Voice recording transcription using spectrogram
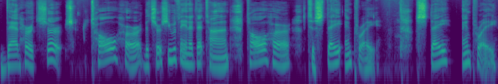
that her church told her, the church she was in at that time, told her to stay and pray. Stay and pray.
